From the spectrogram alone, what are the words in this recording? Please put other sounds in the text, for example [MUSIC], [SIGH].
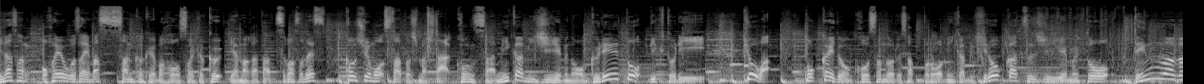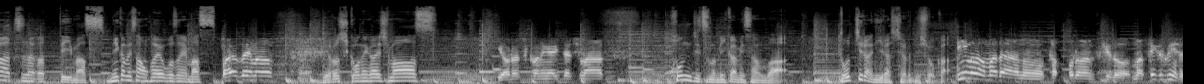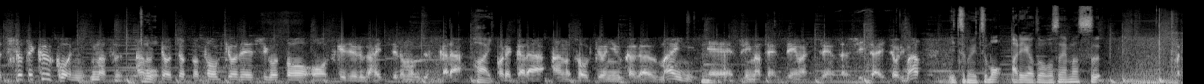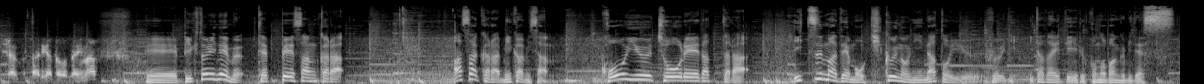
皆さんおはようございます。三角山放送局山形翼です。今週もスタートしました。コンサ三上 GM のグレートビクトリー。今日は北海道コーサンドール札幌三上弘勝 GM と電話がつながっています。三上さんおはようございます。おはようございます。よろしくお願いします。よろしくお願いいたします。本日の三上さんはどちらにいらっしゃるんでしょうか？今はまだあの札幌なんですけど、まあ、正確に言うと千歳空港にいます。あのお今日ちょっと東京で仕事スケジュールが入っているもんですから、はい。これからあの東京に伺う前に、ん。えーすいません。電話出演させていただいております。いつもいつもありがとうございます、こちらこそありがとうございます。えービクトリーネームてっぺいさんから朝から三上さんこういう朝礼だったらいつまでも聞くのになというふうにいただいているこの番組です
